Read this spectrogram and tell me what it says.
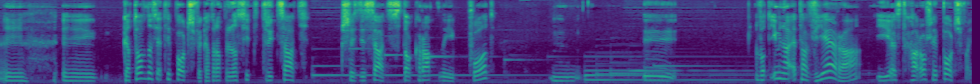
и, и готовность этой почвы, которая приносит 30, 60, 100-кратный плод, и вот именно эта вера есть хорошей почвой.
